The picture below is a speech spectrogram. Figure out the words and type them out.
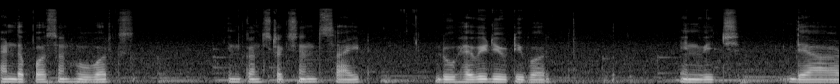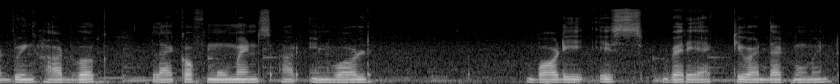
and the person who works in construction site do heavy duty work in which they are doing hard work lack of movements are involved body is very active at that moment.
